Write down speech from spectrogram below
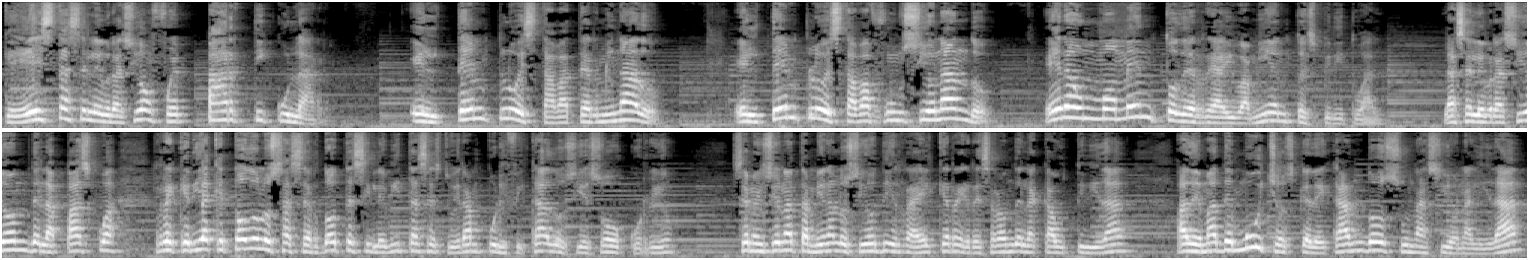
que esta celebración fue particular. El templo estaba terminado, el templo estaba funcionando, era un momento de reavivamiento espiritual. La celebración de la Pascua requería que todos los sacerdotes y levitas estuvieran purificados y eso ocurrió. Se menciona también a los hijos de Israel que regresaron de la cautividad, además de muchos que dejando su nacionalidad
